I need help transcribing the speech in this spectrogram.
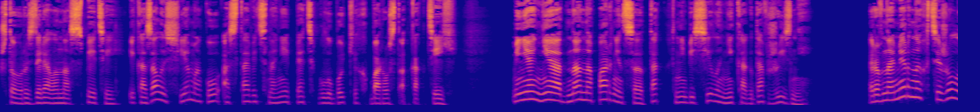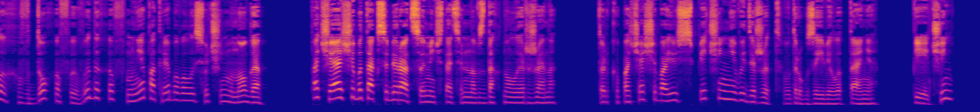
что разделяла нас с Петей, и казалось, я могу оставить на ней пять глубоких борозд от когтей. Меня ни одна напарница так не бесила никогда в жизни. Равномерных тяжелых вдохов и выдохов мне потребовалось очень много. Почаще бы так собираться, мечтательно вздохнула Иржена. Только почаще, боюсь, печень не выдержит, вдруг заявила Таня. Печень?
